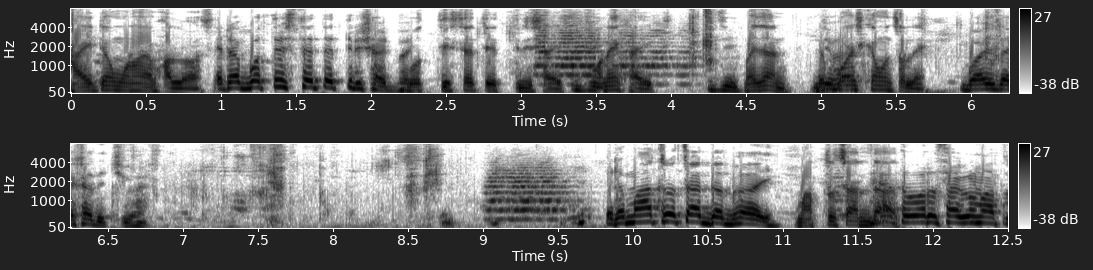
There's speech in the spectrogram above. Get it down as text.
হাইটও মনে হয় ভালো আছে। এটা বত্রিশ থেকে তেত্রিশ হাইট ভাই। বত্রিশ থেকে তেত্রিশ হাইট অনেক হাইট জি। ভাইজান এর বয়স কেমন চলে? বয়স দেখা দিচ্ছি ভাই। এটা মাত্র চার দাঁত ভাই। মাত্র চার দাঁত? এত বড় ছাগল মাত্র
